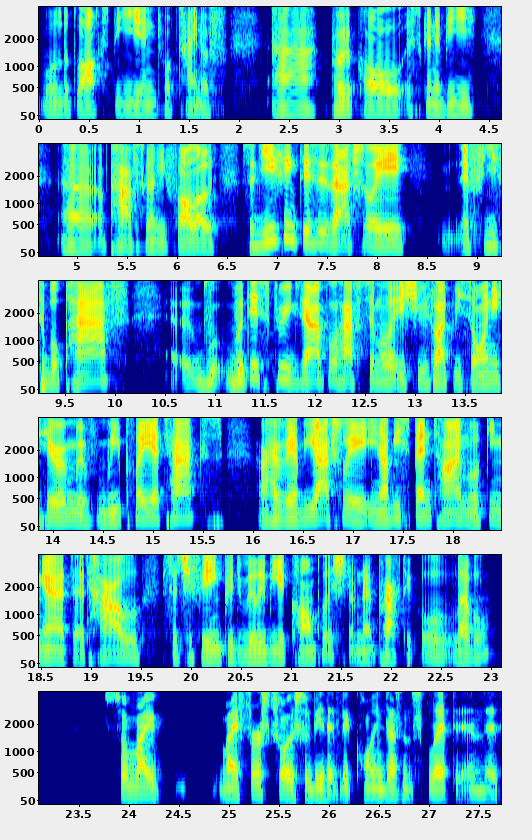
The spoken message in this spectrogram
will the blocks be and what kind of uh, protocol is going to be uh, a path is going to be followed. So do you think this is actually a feasible path? Uh, would this, for example, have similar issues like we saw in Ethereum with replay attacks? Or have, have you actually, you know, have you spent time looking at, at how such a thing could really be accomplished on a practical level? So my my first choice would be that Bitcoin doesn't split and that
